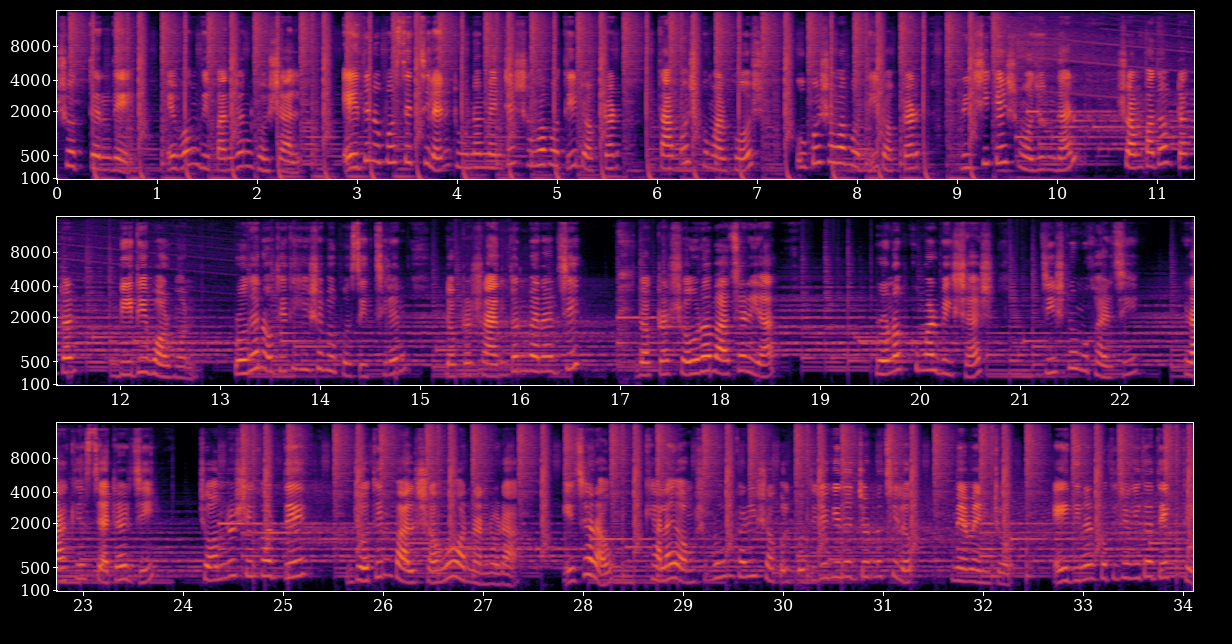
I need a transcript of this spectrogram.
সত্যেন দে এবং দীপাঞ্জন ঘোষাল। এই দিন উপস্থিত ছিলেন টুর্নামেন্টের সভাপতি ডক্টর তাপস কুমার ঘোষ, উপসভাপতি ডক্টর ঋষিকেশ মজুমদার, সম্পাদক ডক্টর বিডি বর্মন। প্রধান অতিথি হিসেবে উপস্থিত ছিলেন ডক্টর সায়ন্তন ব্যানার্জি ডক্টর সৌরভ আচারিয়া প্রণব কুমার বিশ্বাস, জিষ্ণু মুখার্জি, রাকেশ চ্যাটার্জি, চন্দ্রশেখর দে, যতীন পাল সহ অন্যান্যরা। এছাড়াও খেলায় অংশগ্রহণকারী সকল প্রতিযোগীদের জন্য ছিল মেমেন্টো। এই দিনের প্রতিযোগিতা দেখতে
